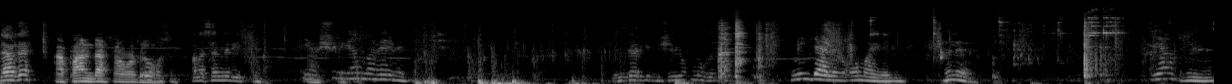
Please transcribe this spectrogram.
Nerede? Kapağını da olsun. Ana sen ne diyorsun? Ya şunu yanıma verin. Bizler gibi bir şey yok mu? Minderleri komayı verin. Hele. Yazmıyor.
